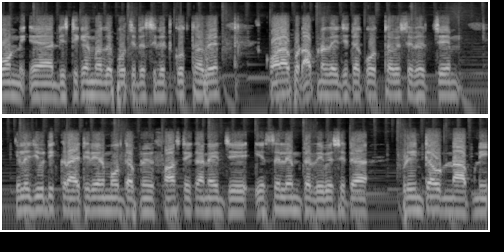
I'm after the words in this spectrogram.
কোন ডিস্ট্রিক্টের মধ্যে পড়ছে, এটা সিলেক্ট করতে হবে, করার পর আপনাদের যেটা করতে হবে, সেটা হচ্ছে এলিজিবিলিটি ক্রাইটেরিয়ার মধ্যে আপনি ফার্স্ট এখানে যে এস এল এমটা দেবে, সেটা প্রিন্ট আউট না আপনি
